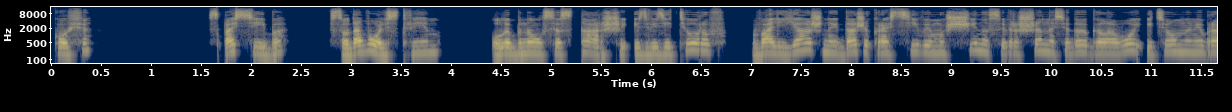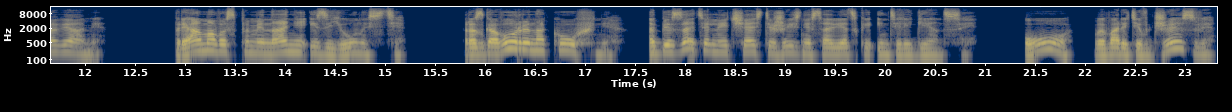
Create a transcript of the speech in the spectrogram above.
Кофе?» «Спасибо. С удовольствием», — улыбнулся старший из визитеров, вальяжный, даже красивый мужчина с совершенно седой головой и темными бровями. Прямо воспоминания из юности. Разговоры на кухне — обязательной части жизни советской интеллигенции. «О, вы варите в джезве?»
